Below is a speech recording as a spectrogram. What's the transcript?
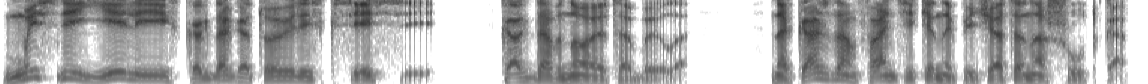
«Мы с ней ели их, когда готовились к сессии. Как давно это было?» На каждом фантике напечатана шутка.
